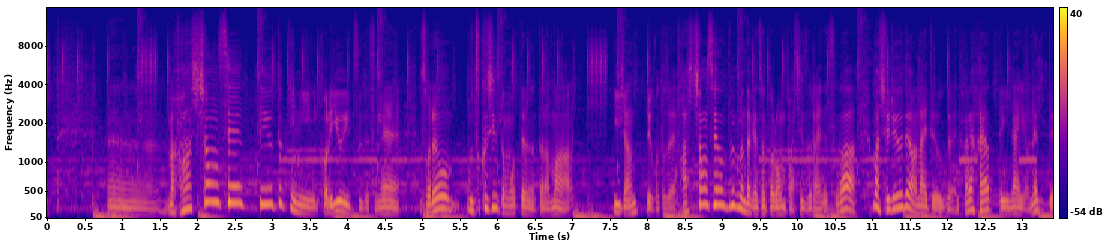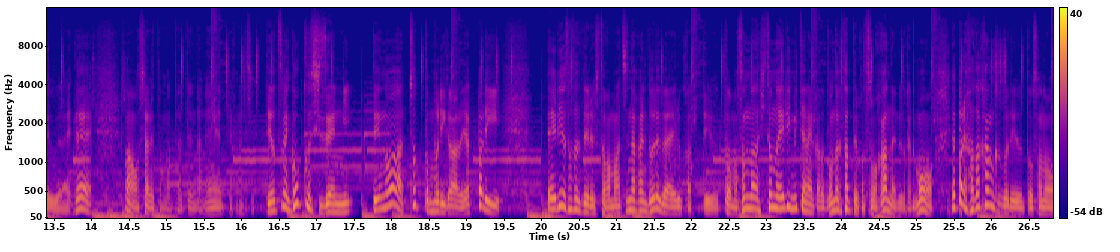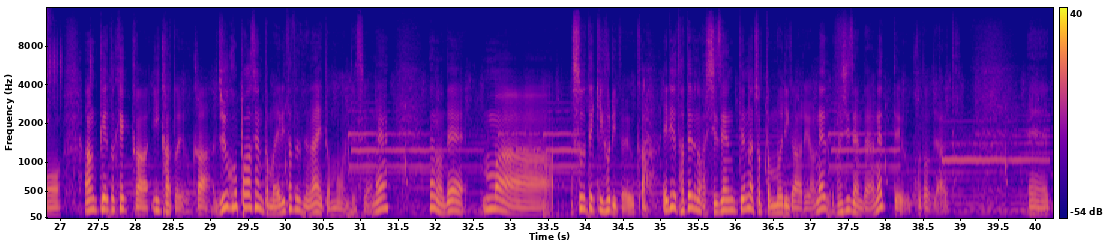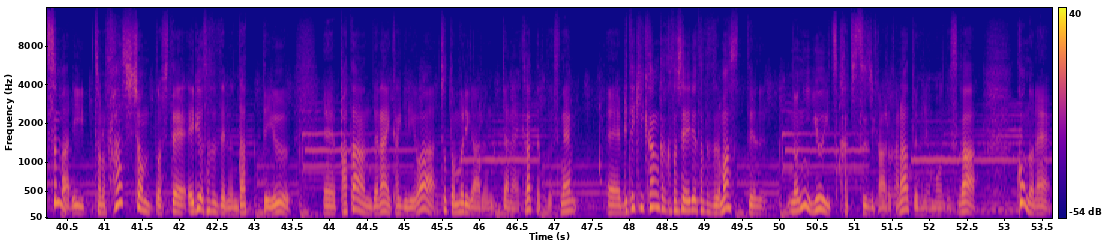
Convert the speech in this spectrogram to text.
うんまあ、ファッション性っていう時にこれ唯一ですねそれを美しいと思ってるんだったらまあいいじゃんっていうことでファッション性の部分だけはちょっと論破しづらいですが、まあ、主流ではないというぐらいですかね。流行っていないよねっていうぐらいで、まあ、おしゃれと思ってやってんだねって感じ。で4つ目ごく自然にっていうのはちょっと無理がある。やっぱり襟を立ててる人が街中にどれぐらいいるかっていうと、まあ、そんな人の襟見てないからどんだけ立ってるかちょっと分かんないんですけどもやっぱり肌感覚でいうとそのアンケート結果以下というか15%も襟立ててないと思うんですよね。なのでまあ数的不利というか襟を立てるのが自然っていうのはちょっと無理があるよね不自然だよねっていうことであると。えー、つまりそのファッションとして襟を立ててるんだっていう、えー、パターンでない限りはちょっと無理があるんじゃないかってことですね。えー、美的感覚として襟を立ててますっていうのに唯一勝ち筋があるかなというふうに思うんですが今度ね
